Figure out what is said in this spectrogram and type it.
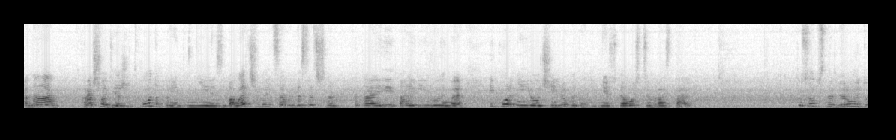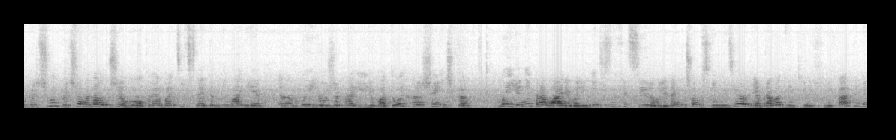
она хорошо держит воду, при этом не заболачивается, она достаточно такая аэрируемая, и корни ее очень любят, они в нее с удовольствием растают. Ну, собственно, беру эту мульчу, причем она уже мокрая, обратите на это внимание, э, мы ее уже пролили водой хорошенечко, мы ее не проваривали, не дезинфицировали, да, ничего мы с ней не делали, не обрабатывали химикатами,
